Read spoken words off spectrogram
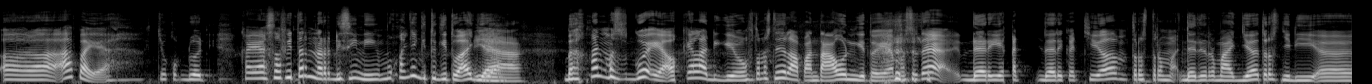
eh, apa ya cukup dua kayak Sophie Turner di sini mukanya gitu-gitu aja. Iya. bahkan maksud gue ya oke lah di Game of Thrones dia 8 tahun gitu ya. Maksudnya dari ke- dari kecil terus terma- dari remaja terus jadi eh,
